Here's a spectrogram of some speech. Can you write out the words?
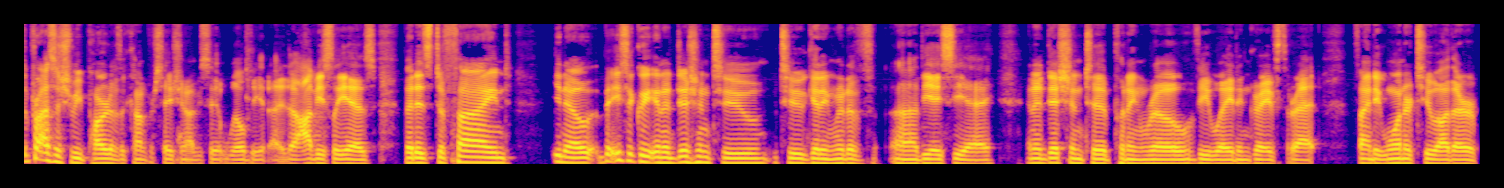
the process should be part of the conversation. Obviously, it will be. It obviously is. But it's to find – you know, basically, in addition to to getting rid of uh, the ACA, in addition to putting Roe v. Wade in grave threat, finding one or two other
